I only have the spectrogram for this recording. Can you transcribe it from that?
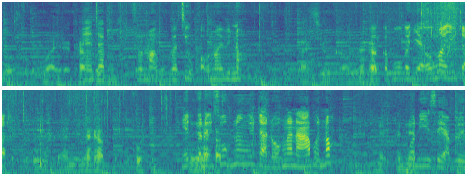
โลกกล้วยนะครับแม่ผจะมส่วนมากเป็นปลาซิวเขาหน่อยวินเนาะปลาชิวเขานะครับกระปูก็แยกออกมาอยู่จ้ะปลูกกันนี้นะครับปลูกเฮ็ดก็ได้ซุปหนึงอยู่จ้ะดอกหนาๆเพิ่นเนาะเฮ็ดเป็นพเฮ็อดดีแสบเลย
